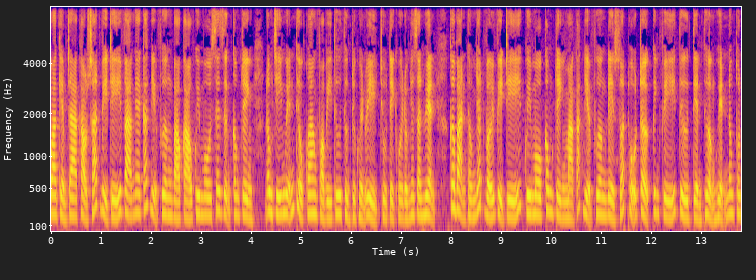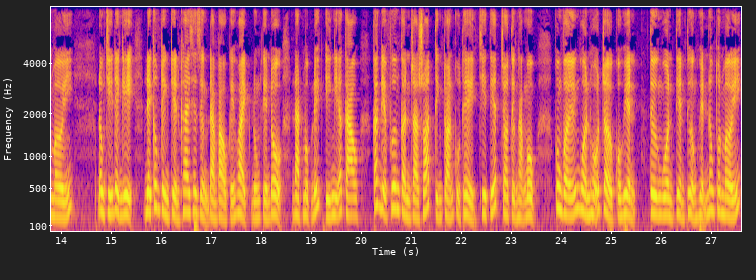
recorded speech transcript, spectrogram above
Qua kiểm tra khảo sát vị trí và nghe các địa phương báo cáo quy mô xây dựng công trình, đồng chí Nguyễn Thiểu Quang, Phó Bí thư Thường trực huyện ủy, Chủ tịch Hội đồng Nhân dân huyện, cơ bản thống nhất với vị trí, quy mô công trình mà các địa phương đề xuất hỗ trợ kinh phí từ tiền thưởng huyện nông thôn mới. Đồng chí đề nghị để công trình triển khai xây dựng đảm bảo kế hoạch đúng tiến độ, đạt mục đích ý nghĩa cao, các địa phương cần ra soát tính toán cụ thể, chi tiết cho từng hạng mục. Cùng với nguồn hỗ trợ của huyện, từ nguồn tiền thưởng huyện nông thôn mới,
